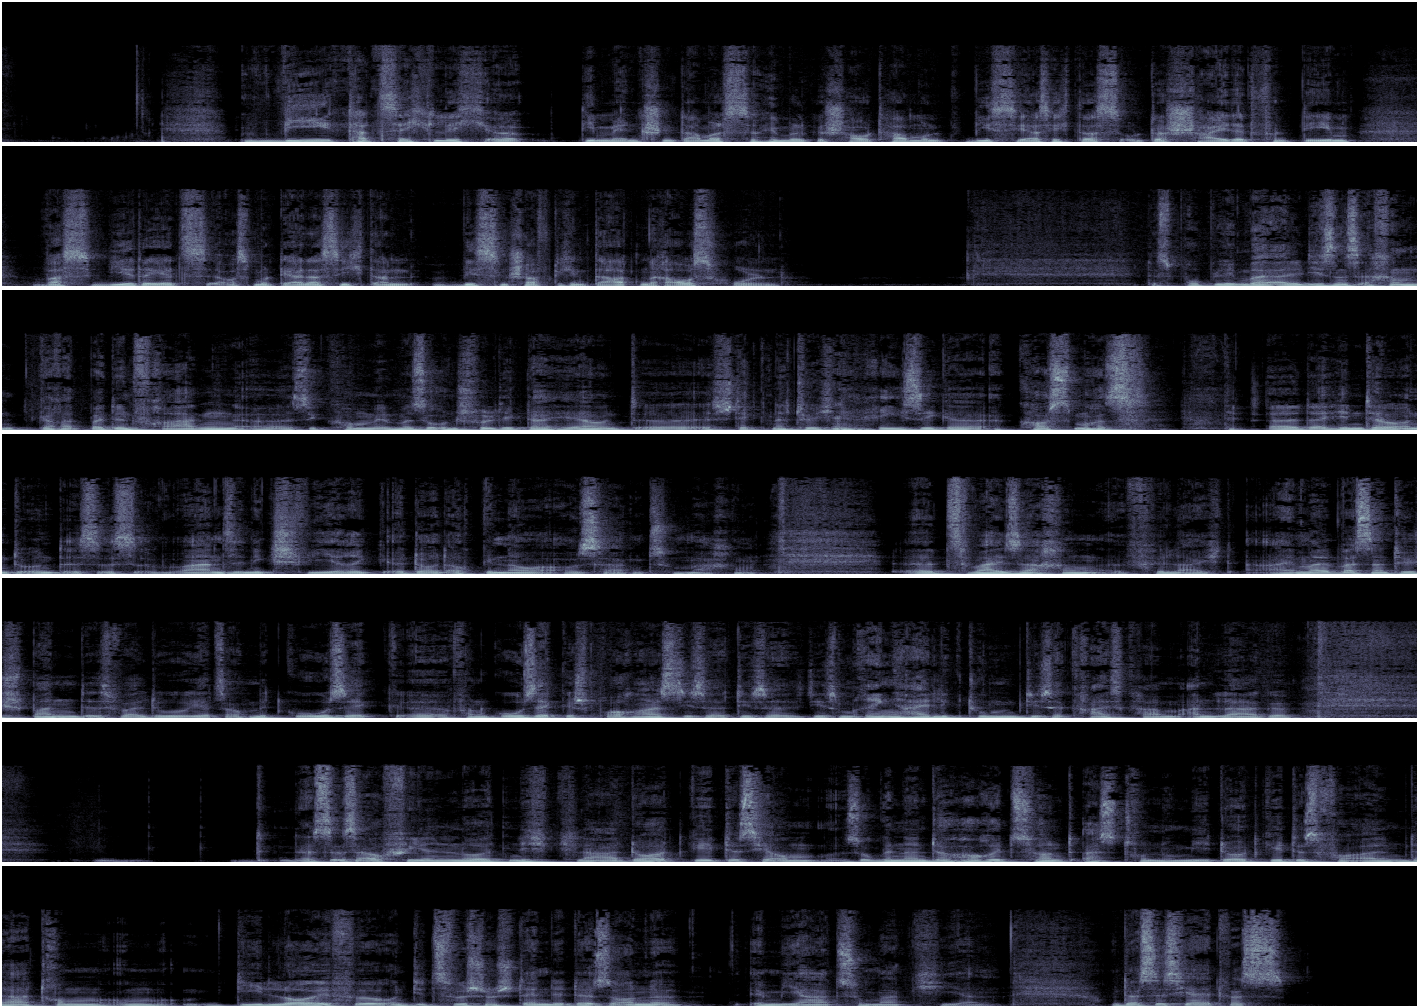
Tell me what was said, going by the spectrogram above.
wie tatsächlich äh, die Menschen damals zum Himmel geschaut haben und wie sehr sich das unterscheidet von dem, was wir da jetzt aus moderner Sicht an wissenschaftlichen Daten rausholen. Das Problem bei all diesen Sachen, gerade bei den Fragen, äh, sie kommen immer so unschuldig daher und äh, es steckt natürlich ein riesiger Kosmos äh, dahinter und, und es ist wahnsinnig schwierig, äh, dort auch genaue Aussagen zu machen. Äh, zwei Sachen vielleicht. Einmal, was natürlich spannend ist, weil du jetzt auch mit Gosek, äh, von Gosek gesprochen hast, dieser, dieser, diesem Ringheiligtum, dieser Kreisgrabenanlage. Das ist auch vielen Leuten nicht klar. Dort geht es ja um sogenannte Horizontastronomie. Dort geht es vor allem darum, um die Läufe und die Zwischenstände der Sonne im Jahr zu markieren. Und das ist ja etwas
